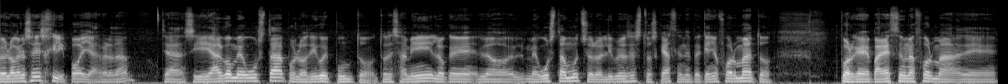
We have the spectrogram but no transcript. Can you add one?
Pero lo que no soy es gilipollas, ¿verdad? O sea, si algo me gusta, pues lo digo y punto. Entonces a mí lo que me gusta mucho los libros estos que hacen de pequeño formato, porque me parece una forma de,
